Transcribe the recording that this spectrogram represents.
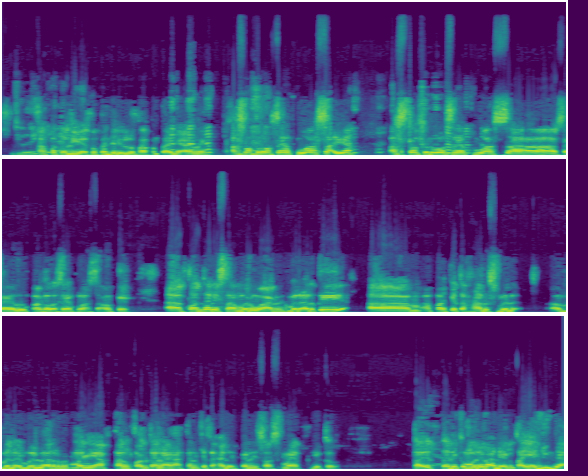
Juli, apa ya? tadi ya tuh kan jadi lupa pertanyaannya. Astagfirullah saya puasa ya. Astagfirullah saya puasa. Saya lupa kalau saya puasa. Oke. Okay. Uh, konten is number one. Berarti um, apa kita harus benar-benar menyiapkan konten yang akan kita hadirkan di sosmed gitu. Tadi, yeah. tadi kemudian ada yang tanya juga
